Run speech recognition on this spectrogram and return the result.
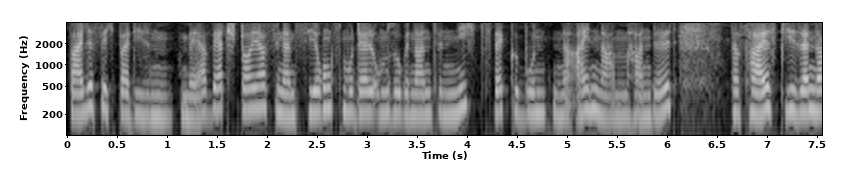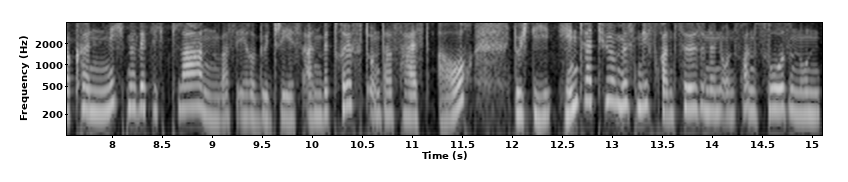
weil es sich bei diesem Mehrwertsteuerfinanzierungsmodell um sogenannte nicht zweckgebundene Einnahmen handelt. Das heißt, die Sender können nicht mehr wirklich planen, was ihre Budgets anbetrifft. Und das heißt auch, durch die Hintertür müssen die Französinnen und Franzosen nun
